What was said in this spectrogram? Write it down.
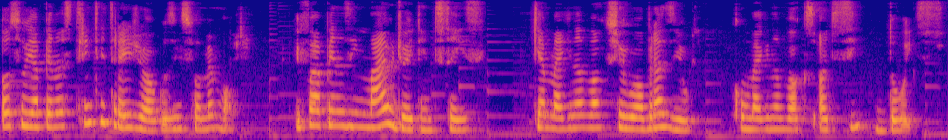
possui apenas 33 jogos em sua memória, e foi apenas em maio de 86 que a Magnavox chegou ao Brasil, com Magnavox Odyssey 2,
